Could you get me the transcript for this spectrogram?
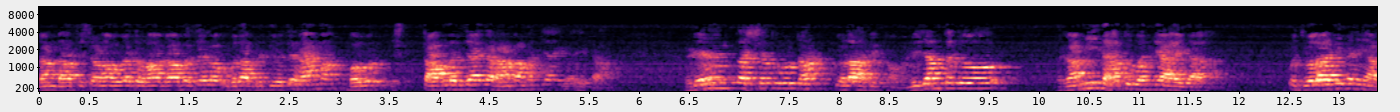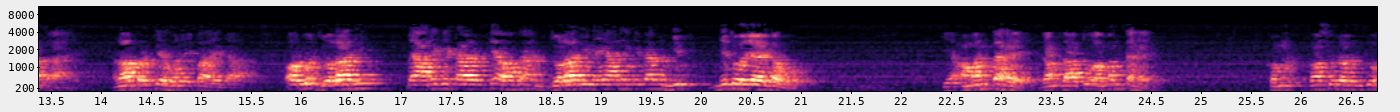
रम धातु से होगा तो वहाँ गा बचेगा उपदा वृद्धि होते रामा बहुत ताप लग जाएगा, रामा बन जाएगा एक ऋण ज्वलादित निजंत जो रमी धातु बन जाएगा, वो ज्वलादि में नहीं आता है। ऋणा प्रत्यय हो नहीं पाएगा। और वो ज्वलादि में आने के कारण क्या होगा? ज्वलादि नहीं आने के कारण नित हो जाएगा वो। ये अमंत है रम धातु अमंत है। कौसु रंजो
